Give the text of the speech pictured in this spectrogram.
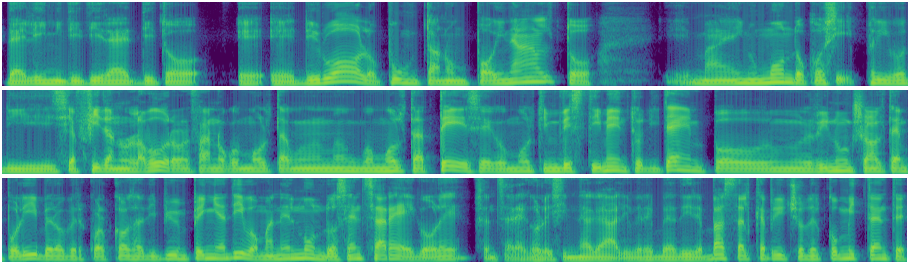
dai limiti di reddito e, e di ruolo, puntano un po' in alto ma in un mondo così, privo di... si affidano al lavoro, lo fanno con molta, con molta attese, con molto investimento di tempo, rinunciano al tempo libero per qualcosa di più impegnativo, ma nel mondo senza regole, senza regole sindacali, verrebbe a dire, basta il capriccio del committente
